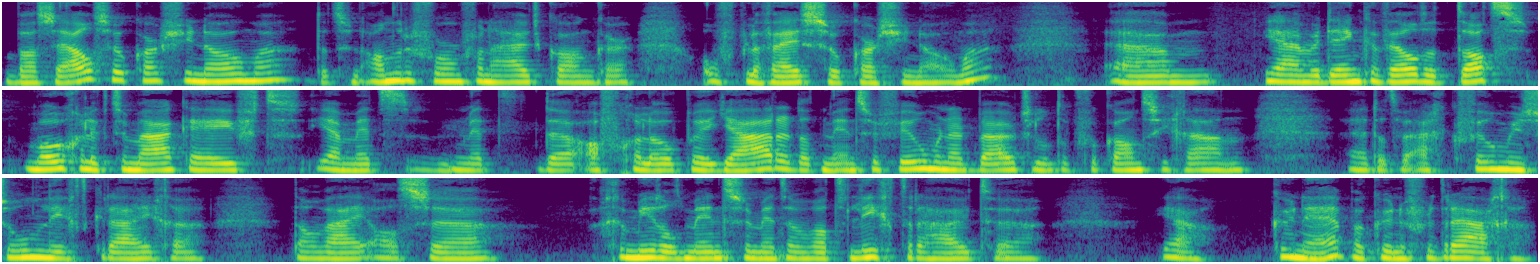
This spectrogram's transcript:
basaalcelcarcinomen. Dat is een andere vorm van huidkanker. Of plaveisselcarcinomen. Ehm ja, en we denken wel dat dat mogelijk te maken heeft ja, met, met de afgelopen jaren. Dat mensen veel meer naar het buitenland op vakantie gaan. Eh, dat we eigenlijk veel meer zonlicht krijgen dan wij als eh, gemiddeld mensen met een wat lichtere huid eh, ja, kunnen hebben, kunnen verdragen.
